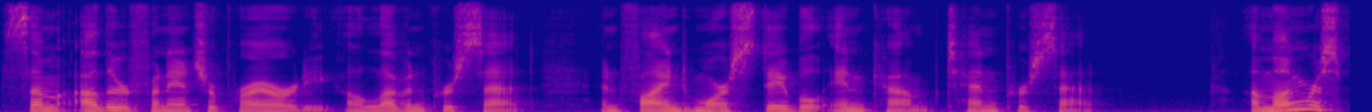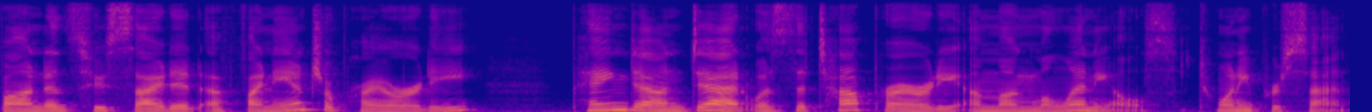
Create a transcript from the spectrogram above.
Some other financial priority, 11%. And find more stable income, 10%. Among respondents who cited a financial priority, paying down debt was the top priority among millennials, 20%,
